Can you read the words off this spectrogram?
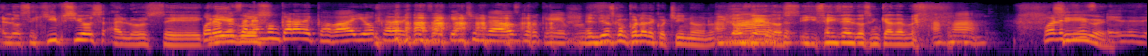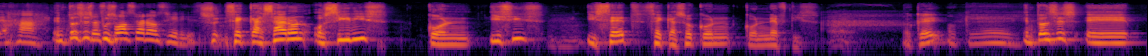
A los egipcios, a los eh, Por griegos. eso salían con cara de caballo, cara de quién sabe qué en chingados, porque. pues, El dios con cola de cochino, ¿no? Ah. Dos dedos y seis dedos en cada mano. Ajá. Bueno, Sí, güey. eh, eh, ajá. Entonces, Su pues- esposo era Osiris. Su- Se casaron Osiris con Isis y Set se casó con, con Neftis. ¿Ok? Ok. Entonces, eh,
